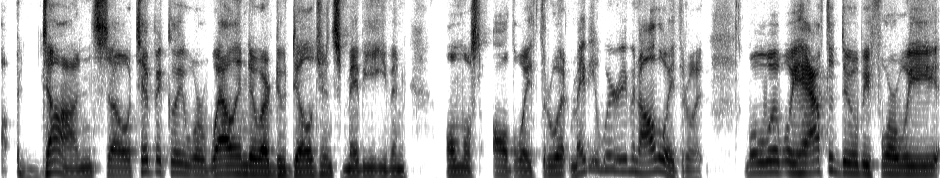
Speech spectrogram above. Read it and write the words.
uh, done. So typically, we're well into our due diligence, maybe even almost all the way through it. Maybe we're even all the way through it. Well, what we have to do before we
